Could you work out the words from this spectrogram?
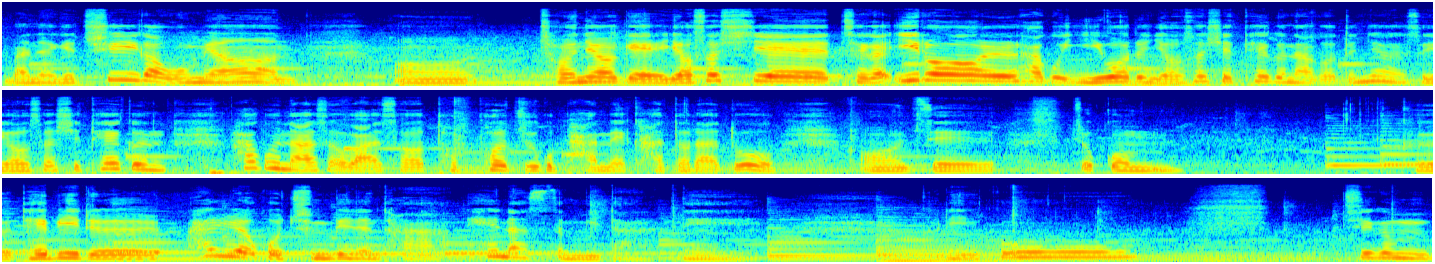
만약에 추위가 오면 어, 저녁에 6시에 제가 1월하고 2월은 6시에 퇴근하거든요. 그래서 6시 퇴근하고 나서 와서 덮어주고 밤에 가더라도 어, 이제 조금 그 대비를 하려고 준비는 다 해놨습니다. 네. 그리고 지금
